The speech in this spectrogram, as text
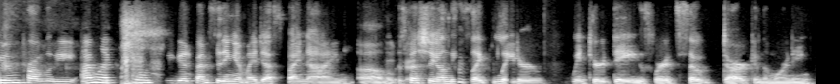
am probably I'm like feeling pretty good if I'm sitting at my desk by nine, um, okay. especially on these like later winter days where it's so dark in the morning.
